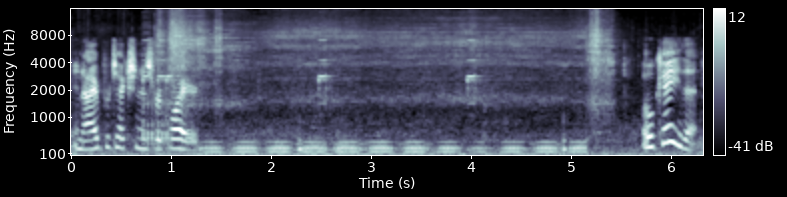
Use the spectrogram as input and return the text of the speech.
And eye protection is required. Okay then.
